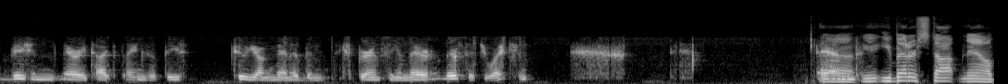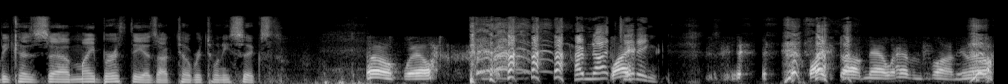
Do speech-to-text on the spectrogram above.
visionary type things that these two young men had been experiencing in their, their situation. And uh, you, you, better stop now because uh, my birthday is October 26th. Oh, well. I'm not Why? kidding. Why stop now? We're having fun, you know?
